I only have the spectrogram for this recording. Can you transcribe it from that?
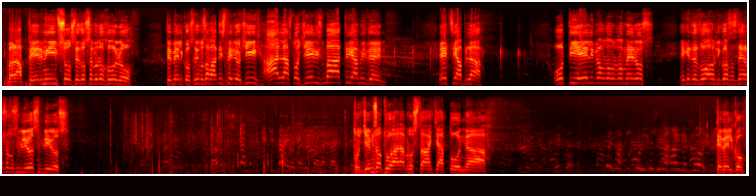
Η μπάλα παίρνει ύψος εδώ σε το χρόνο. Τεμέλικος, ο Δήμος θα πατήσει περιοχή, αλλά στο γύρισμα 3-0. Έτσι απλά. Ό,τι έλειπε από το πρώτο μέρος, έχετε εδώ αγροτικός αστέρας θα το συμπληρώσει πλήρως. Το γέμιζα του Άρα μπροστά για τον α... Τεμέλικο.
